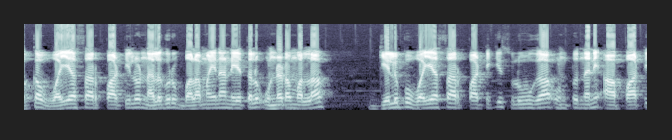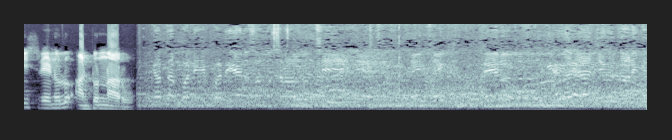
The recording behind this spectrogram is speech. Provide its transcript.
ఒక్క వైఎస్ఆర్ పార్టీలో నలుగురు బలమైన నేతలు ఉండడం వల్ల గెలుపు వైఎస్ఆర్ పార్టీకి సులువుగా ఉంటుందని ఆ పార్టీ శ్రేణులు అంటున్నారు. గత పది పదిహేను సంవత్సరాల నుంచి నేను ప్రజా జీవితానికి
